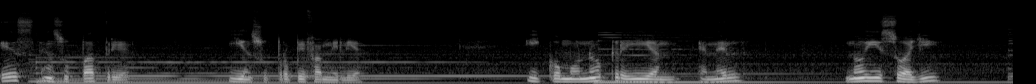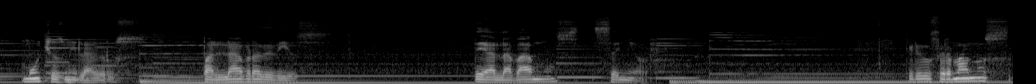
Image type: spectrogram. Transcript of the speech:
es en su patria y en su propia familia. Y como no creían en él, no hizo allí muchos milagros. Palabra de Dios. Te alabamos, Señor. Queridos hermanos,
